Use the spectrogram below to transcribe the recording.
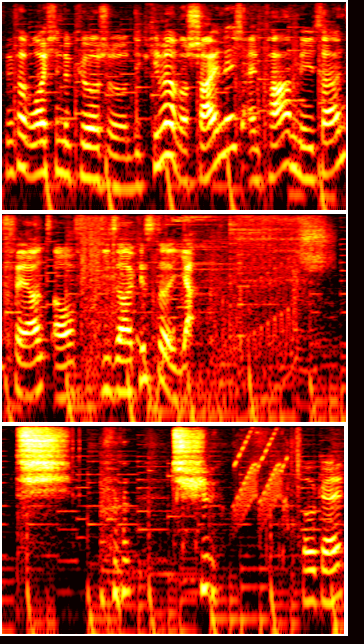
auf jeden Fall brauche ich eine Kirsche. Die kriegen wir wahrscheinlich ein paar Meter entfernt auf dieser Kiste. Ja. okay.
